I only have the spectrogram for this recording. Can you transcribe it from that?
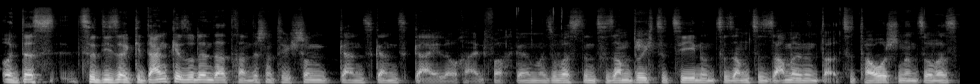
und das, so dieser Gedanke so dann da dran, das ist natürlich schon ganz, ganz geil auch einfach. Gell? Mal sowas dann zusammen durchzuziehen und zusammen zu sammeln und zu tauschen und sowas.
